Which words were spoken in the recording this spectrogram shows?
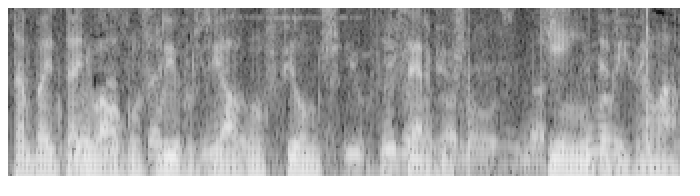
Também tenho alguns livros e alguns filmes de sérvios que ainda vivem lá.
